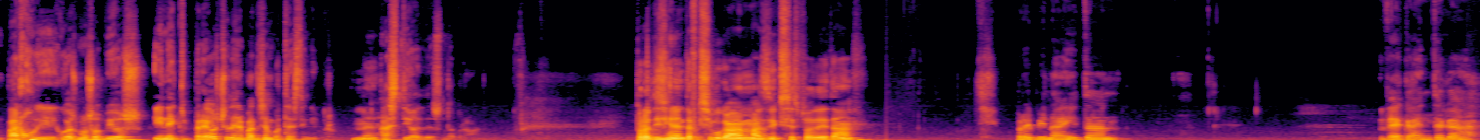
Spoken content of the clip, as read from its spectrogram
Υπάρχει κόσμος ο οποίος είναι Κυπρέος και δεν επάντησε ποτέ στην Κύπρο. ναι. Αστιότητες είναι τα πράγματα. Πρώτη συνέντευξη που κάναμε μαζί, ξέρεις πότε ήταν; Πρέπει να ήταν 10-11.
